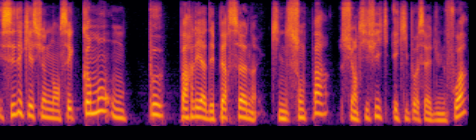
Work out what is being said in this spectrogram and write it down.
c'est des questionnements. C'est comment on parler à des personnes qui ne sont pas scientifiques et qui possèdent une foi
